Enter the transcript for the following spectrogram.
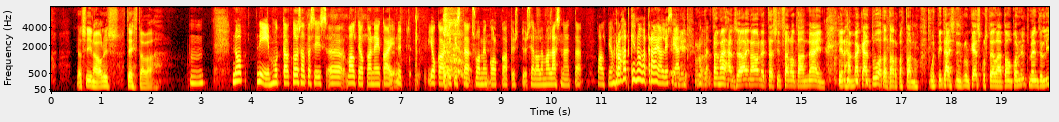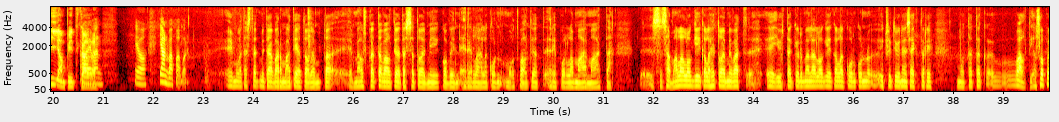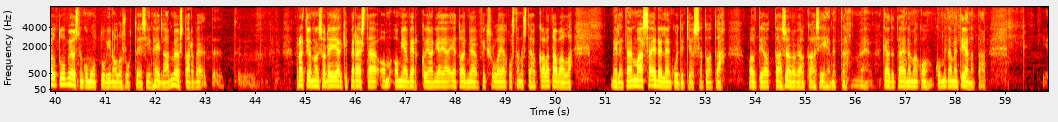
ja siinä olisi tehtävää. Mm. No niin, mutta toisaalta siis ö, valtiokaan ei kai nyt joka ikistä Suomen kolkkaa pystyy siellä olemaan läsnä, että valtion rahatkin ovat rajallisia. Ei, ei, mutta... Tämähän se aina on, että sitten sanotaan näin. Enhän mäkään tuota tarkoittanut, mutta pitäisi niin keskustella, että onko nyt menty liian pitkälle. Aivan. Joo. Jan Vapaavuori ei mulla tästä mitään varmaa tietoa ole, mutta en mä usko, että valtio tässä toimii kovin eri lailla kuin muut valtiot eri puolilla maailmaa, että samalla logiikalla he toimivat, ei yhtä kylmällä logiikalla kuin, kuin yksityinen sektori, mutta että valtio sopeutuu myös niin kuin muuttuviin olosuhteisiin. Heillä on myös tarve rationalisoida ja järkiperäistää omia verkkojaan ja, ja, ja toimia fiksulla ja kustannustehokkaalla tavalla – me eletään maassa edelleen kuitenkin, jossa tuota, valtio ottaa syömävelkaa siihen, että me käytetään enemmän kuin, kuin mitä me tienataan.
